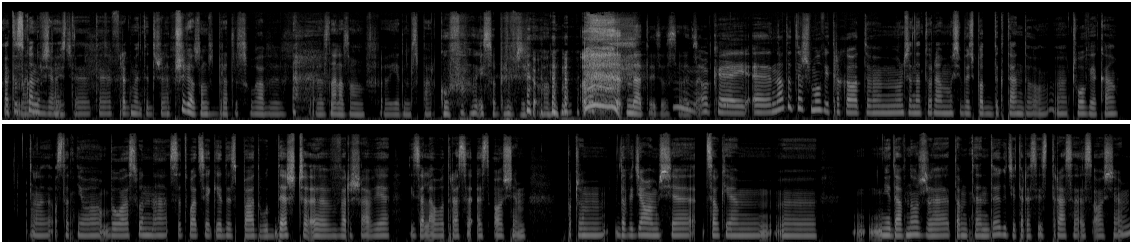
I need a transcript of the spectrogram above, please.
A to skąd wziąłeś te, te fragmenty drzew? Przywiozłam z Bratysławy, znalazłam w jednym z parków i sobie wzięłam na tej zasadzie. Mm, okej, okay. E, no to też mówi trochę o tym, że natura musi być pod dyktando e, człowieka. E, ostatnio była słynna sytuacja, kiedy spadł deszcz w Warszawie i zalało trasę S8, po czym dowiedziałam się całkiem... Yy, niedawno, że tamtędy, gdzie teraz jest trasa S8,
